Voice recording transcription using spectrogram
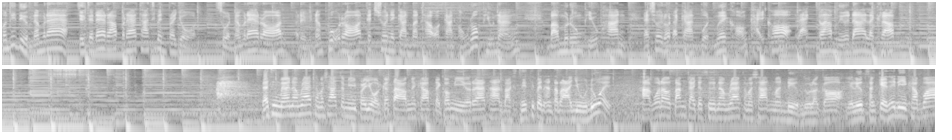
คนที่ดื่มน้ำแร่จึงจะได้รับแร่ธาตุที่เป็นประโยชน์ ส่วนน้ำแร่ร้อน หรือน้ำพุร้อนก็จะช่วยในการบรรเทาอาการของโรคผิวหนังบำรุงผิวพรรณและช่วยลดอาการปวดเมื่อยของไขข้อและกล้ามเนื้อได้ละครับ และถึงแม้น้ำแร่ธรรมชาติจะมีประโยชน์ก็ตามนะครับแต่ก็มีแร่ธาตุบางชนิดที่เป็นอันตรายอยู่ด้วย หากว่าเราตั้งใจจะซื้อน้ำแร่ธรรมชาติมาดื่มดูแล้วก็อย่าลืมสังเกตให้ดีครับว่า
